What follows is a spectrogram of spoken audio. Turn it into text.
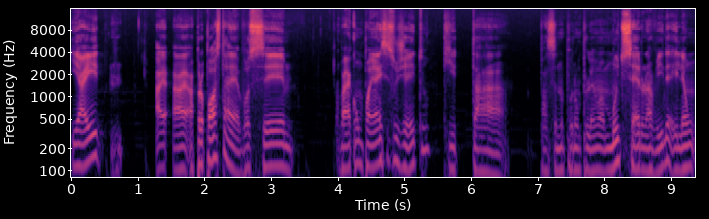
E aí, a, a- a proposta é: você vai acompanhar esse sujeito que tá passando por um problema muito sério na vida. Ele é um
